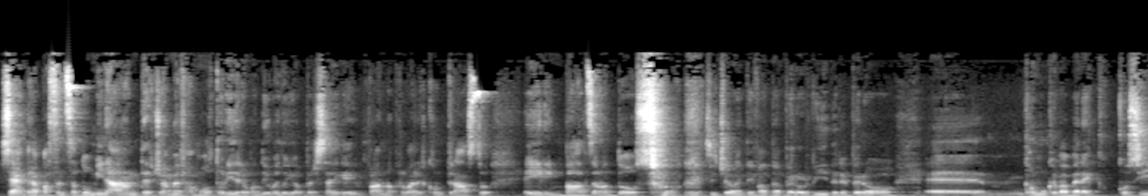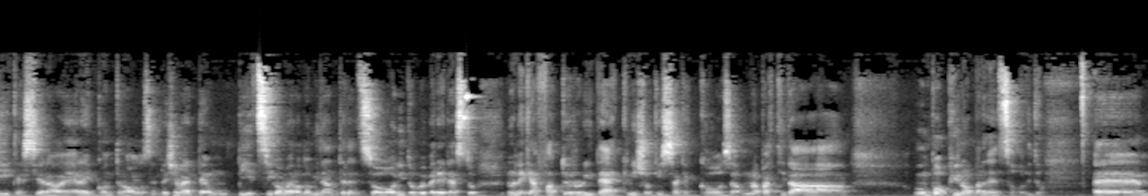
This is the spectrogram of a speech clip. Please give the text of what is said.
sempre abbastanza dominante, cioè a me fa molto ridere quando io vedo gli avversari che vanno a provare il contrasto e gli rimbalzano addosso, sinceramente fa davvero ridere, però eh, comunque va bene così, che si era, era, in controllo, semplicemente un pizzico meno dominante del solito, poi per il resto non è che ha fatto errori tecnici o chissà che cosa, una partita un po' più nobile del solito. Eh,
